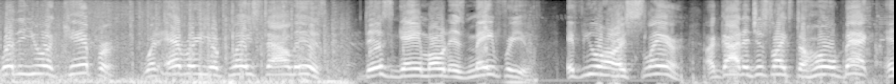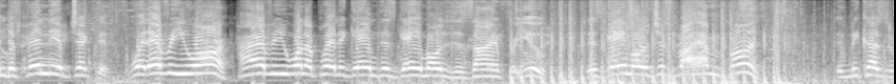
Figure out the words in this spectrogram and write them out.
whether you're a camper, whatever your playstyle is, this game mode is made for you. If you are a slayer, a guy that just likes to hold back and defend the objective, whatever you are, however you want to play the game, this game mode is designed for you. This game mode is just about having fun. Because the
